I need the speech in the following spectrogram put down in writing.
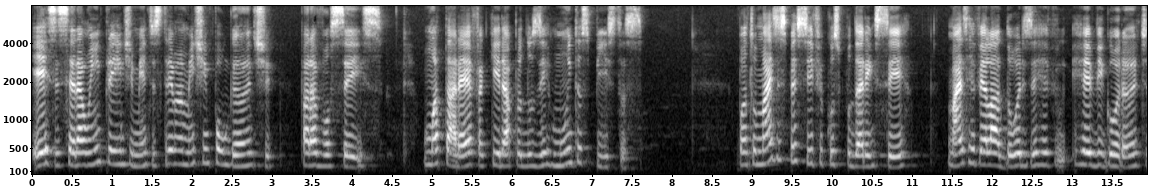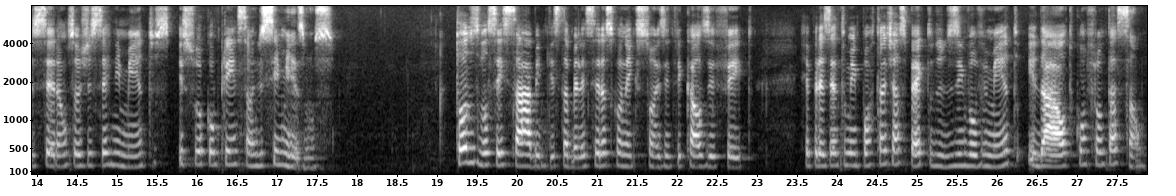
Esse será um empreendimento extremamente empolgante para vocês, uma tarefa que irá produzir muitas pistas. Quanto mais específicos puderem ser, mais reveladores e revigorantes serão seus discernimentos e sua compreensão de si mesmos. Todos vocês sabem que estabelecer as conexões entre causa e efeito representa um importante aspecto do desenvolvimento e da autoconfrontação.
